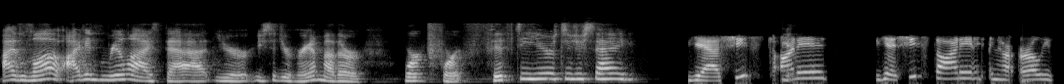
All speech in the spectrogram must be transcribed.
I love. I didn't realize that your you said your grandmother worked for 50 years. Did you say? Yeah, she started. Yeah, she started in her early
